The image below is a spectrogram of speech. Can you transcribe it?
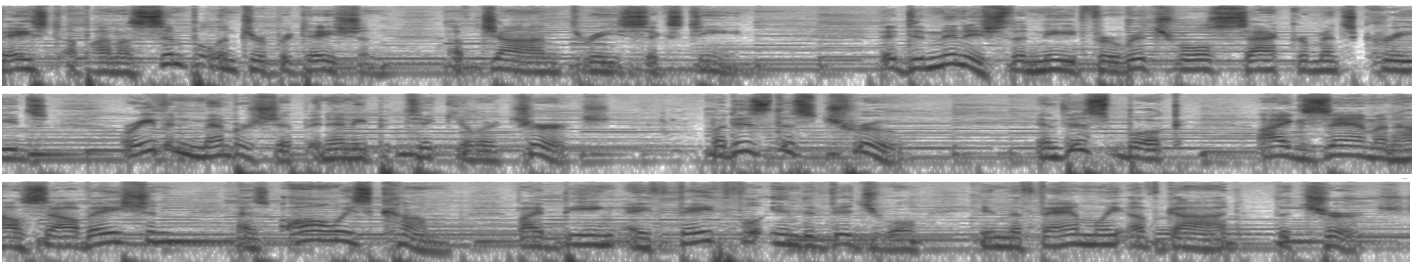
based upon a simple interpretation of John 3:16. They diminish the need for rituals, sacraments, creeds, or even membership in any particular church. But is this true? In this book, I examine how salvation has always come by being a faithful individual in the family of God, the church.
